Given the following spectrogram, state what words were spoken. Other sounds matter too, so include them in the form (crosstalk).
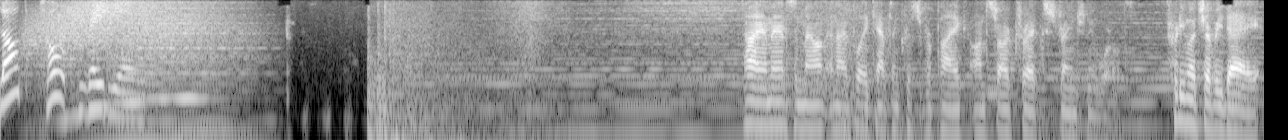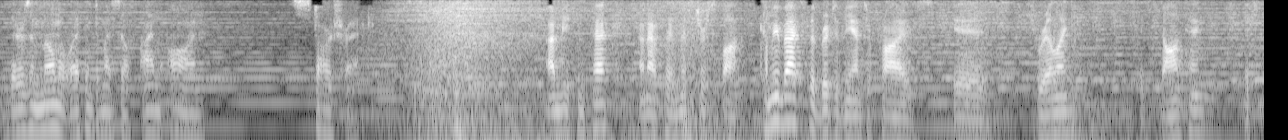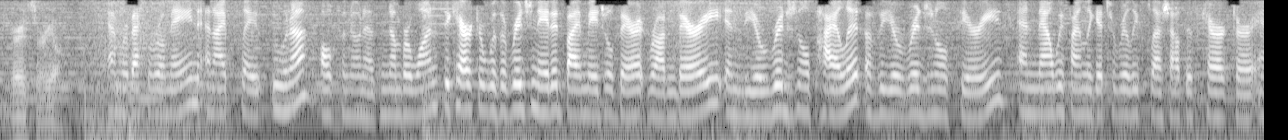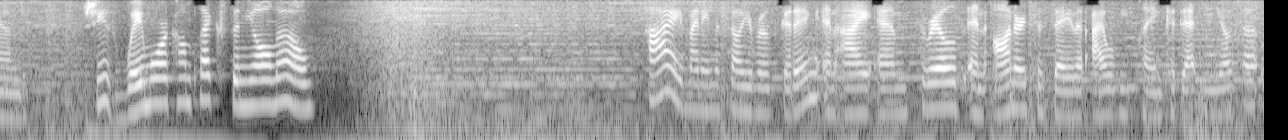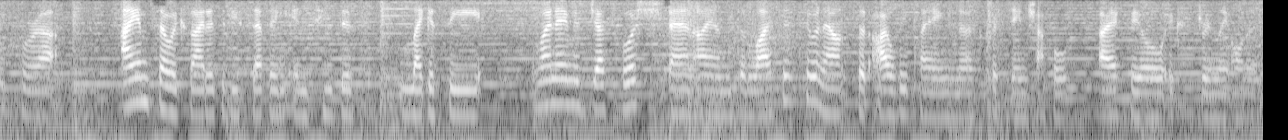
Blog Talk Radio. Hi, I'm Anson Mount, and I play Captain Christopher Pike on Star Trek Strange New Worlds. Pretty much every day, there's a moment where I think to myself, I'm on Star Trek. I'm Ethan Peck, and I play Mr. Spock. Coming back to the bridge of the Enterprise is thrilling, it's daunting, it's very surreal. I'm Rebecca Romijn, and I play Una, also known as Number One. The character was originated by Majel Barrett Roddenberry in the original pilot of the original series, and now we finally get to really flesh out this character, and she's way more complex than y'all know. Hi, my name is Celia Rose Gooding, and I am thrilled and honored to say that I will be playing Cadet Nyota Uhura. I am so excited to be stepping into this legacy. My name is Jess Bush, and I am delighted to announce that I will be playing Nurse Christine Chapel. I feel extremely honored.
